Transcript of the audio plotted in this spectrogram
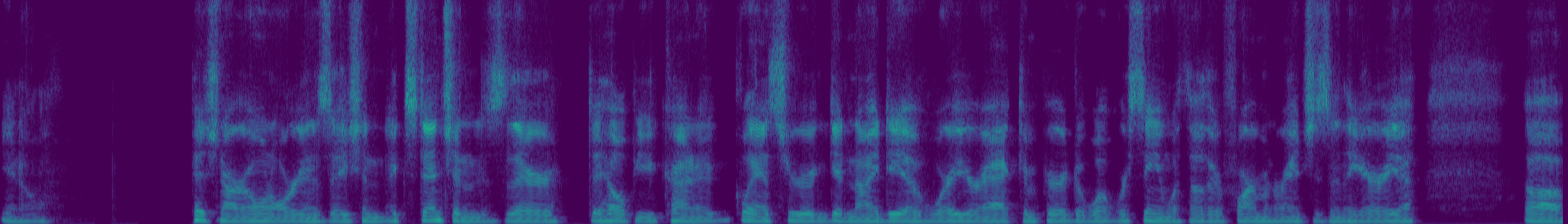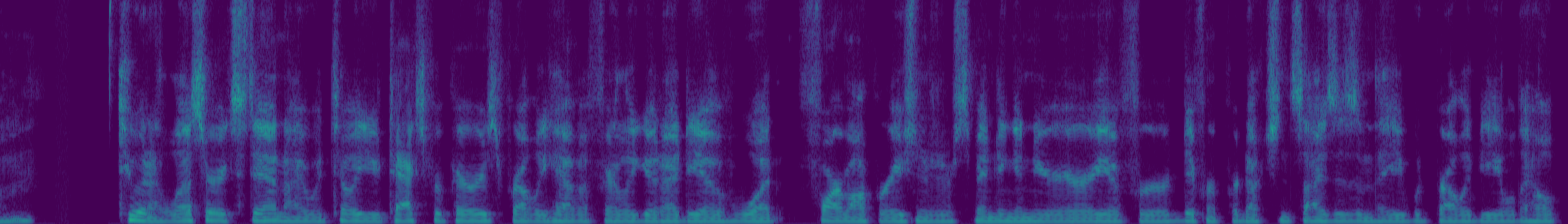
you know, pitching our own organization. Extension is there to help you kind of glance through and get an idea of where you're at compared to what we're seeing with other farm and ranches in the area. Um, to a lesser extent, I would tell you tax preparers probably have a fairly good idea of what farm operations are spending in your area for different production sizes, and they would probably be able to help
